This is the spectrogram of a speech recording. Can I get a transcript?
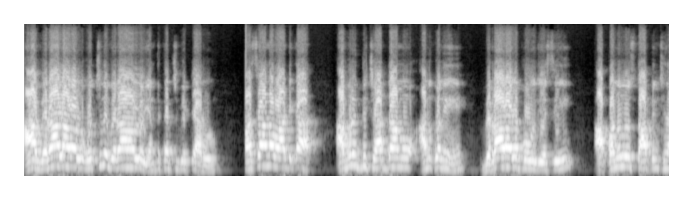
ఆ విరాళాలు వచ్చిన విరాళాలు ఎంత ఖర్చు పెట్టారు? శ్మశాన వాటిక అభివృద్ధి చేద్దాము అనుకొని విరాళాలు పోగు చేసి ఆ పనులు స్థాపించిన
